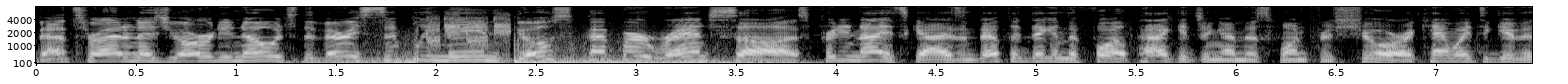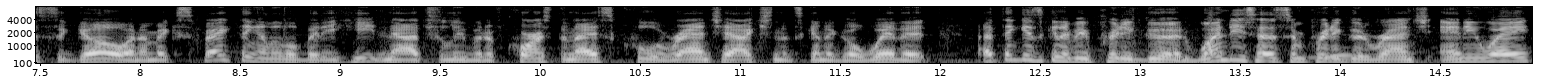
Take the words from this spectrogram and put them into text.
That's right, and as you already know, it's the very simply named Ghost Pepper Ranch Sauce. Pretty nice, guys. I'm definitely digging the foil packaging on this one for sure. I can't wait to give this a go, and I'm expecting a little bit of heat naturally, but of course the nice cool ranch action that's gonna go with it, I think it's gonna be pretty good. Wendy's has some pretty good ranch anyway,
